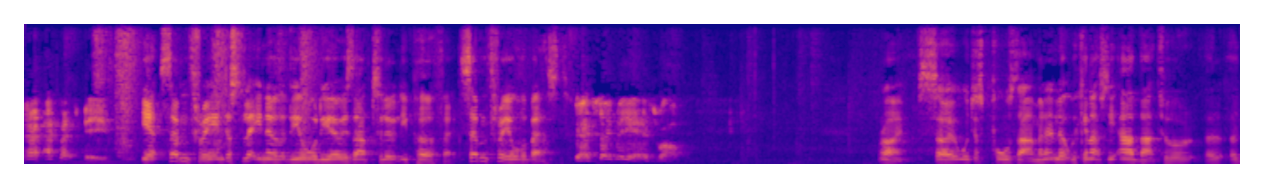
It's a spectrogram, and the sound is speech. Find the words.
uh, FXB. Yep, 7.3, and just to let you know that the audio is absolutely perfect. 7.3, all the best. Yeah, same here as well. Right, so we'll just pause that a minute. Look, we can actually add that to a, a, a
